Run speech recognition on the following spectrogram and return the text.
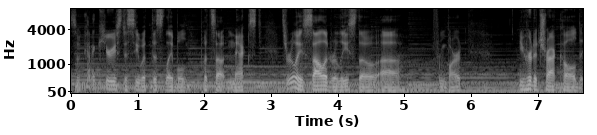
So, kind of curious to see what this label puts out next. It's a really solid release, though, uh, from Bart. You heard a track called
